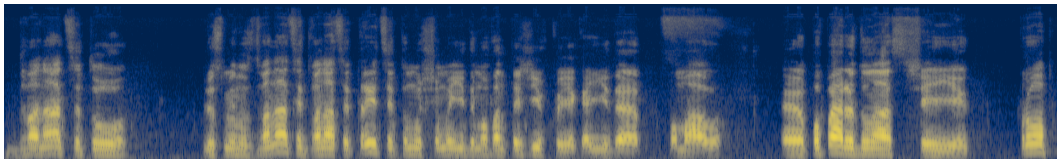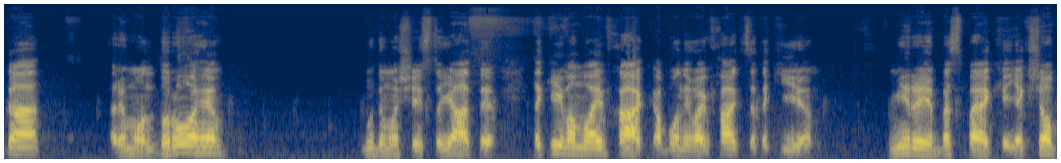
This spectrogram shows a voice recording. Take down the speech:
12, плюс-мінус 12, 12.30, тому що ми їдемо вантажівкою, яка їде помалу. Е, Попереду нас ще й пробка, ремонт дороги. Будемо ще й стояти. Такий вам лайфхак, або не лайфхак, це такі міри безпеки. Якщо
